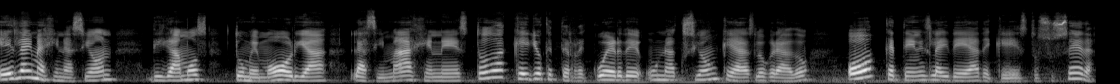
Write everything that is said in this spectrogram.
es la imaginación, digamos, tu memoria, las imágenes, todo aquello que te recuerde una acción que has logrado o que tienes la idea de que esto suceda.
